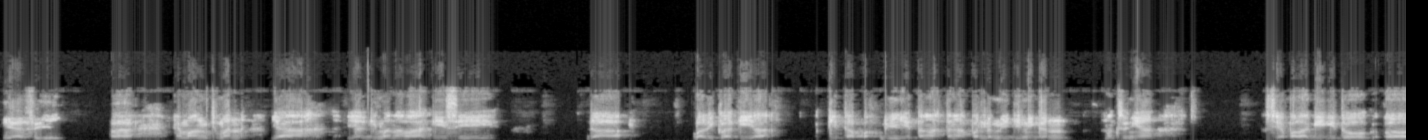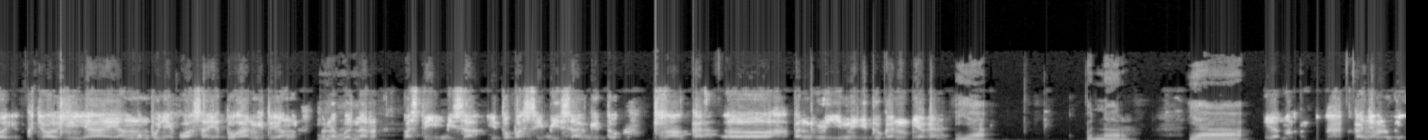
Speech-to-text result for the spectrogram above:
Iya sih. Wah, emang cuman ya ya gimana lagi sih? Da balik lagi ya kita di tengah-tengah pandemi gini kan maksudnya siapa lagi gitu eh, kecuali ya yang mempunyai kuasa ya Tuhan gitu yang benar-benar pasti bisa itu pasti bisa gitu mengangkat eh, pandemi ini gitu kan ya kan? Iya benar. Ya ya mak- makanya mungkin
